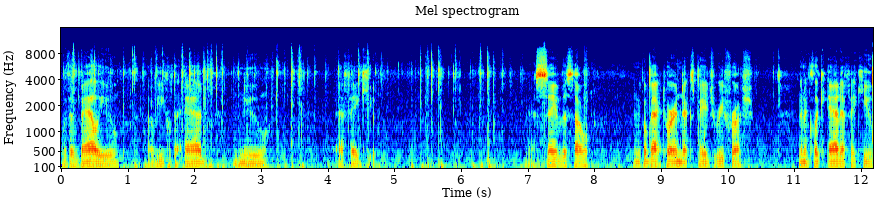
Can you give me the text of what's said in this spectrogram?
with a value of equal to add new FAQ. I'm going to save this out. I'm going to go back to our index page, refresh. I'm going to click Add FAQ,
